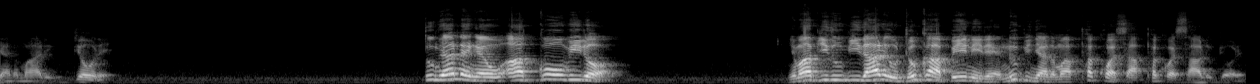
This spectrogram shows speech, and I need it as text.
ညာသမားတွေပြောတယ်သူများနိုင်ငံကိုအားကိုးပြီးတော့မြန်မာပြည်သူပြည်သားတွေကိုဒုက္ခပေးနေတဲ့အမှုပညာသမားဖက်ခွက်စားဖက်ခွက်စားလို့ပြောတယ်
